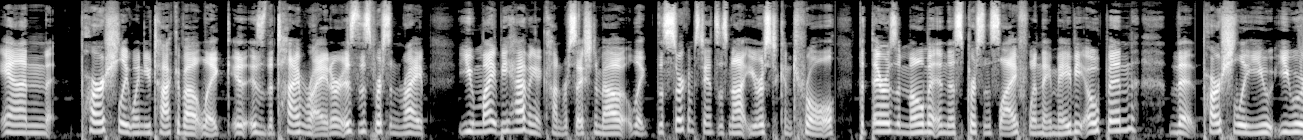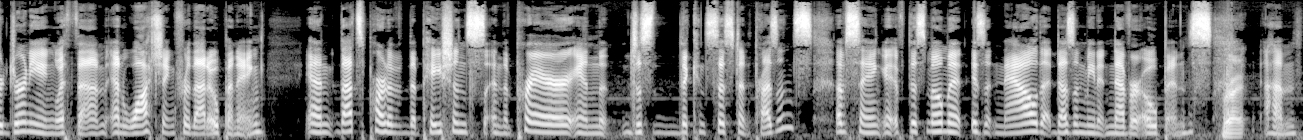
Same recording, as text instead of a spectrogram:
And partially when you talk about like is the time right or is this person ripe you might be having a conversation about like the circumstance is not yours to control but there is a moment in this person's life when they may be open that partially you you were journeying with them and watching for that opening and that's part of the patience and the prayer and just the consistent presence of saying if this moment isn't now that doesn't mean it never opens. Right. Um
